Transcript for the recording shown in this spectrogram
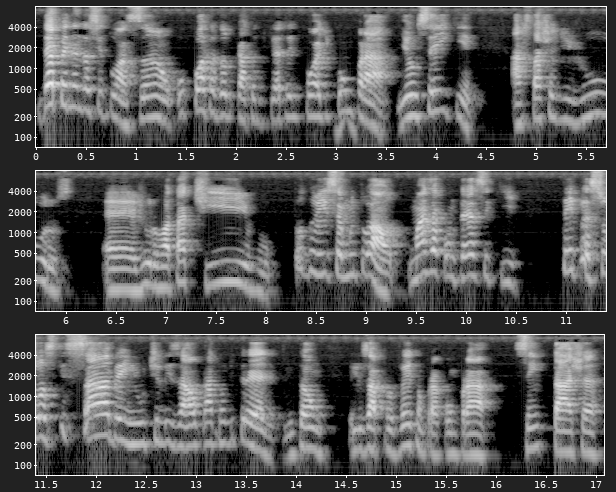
Dependendo da situação, o portador do cartão de crédito ele pode comprar. E eu sei que as taxas de juros, é, juro rotativo, tudo isso é muito alto. Mas acontece que tem pessoas que sabem utilizar o cartão de crédito. Então, eles aproveitam para comprar sem taxa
